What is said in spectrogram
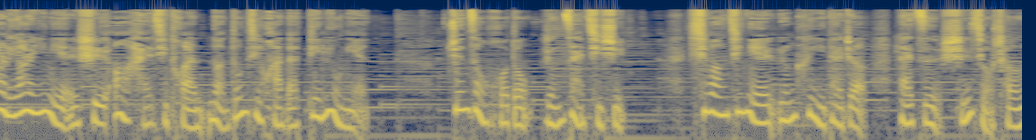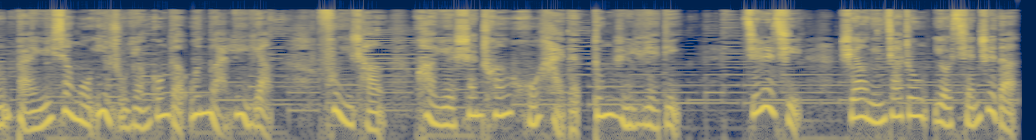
二零二一年是奥海集团暖冬计划的第六年，捐赠活动仍在继续。希望今年仍可以带着来自十九城百余项目业主员工的温暖力量，赴一场跨越山川湖海的冬日约定。即日起，只要您家中有闲置的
